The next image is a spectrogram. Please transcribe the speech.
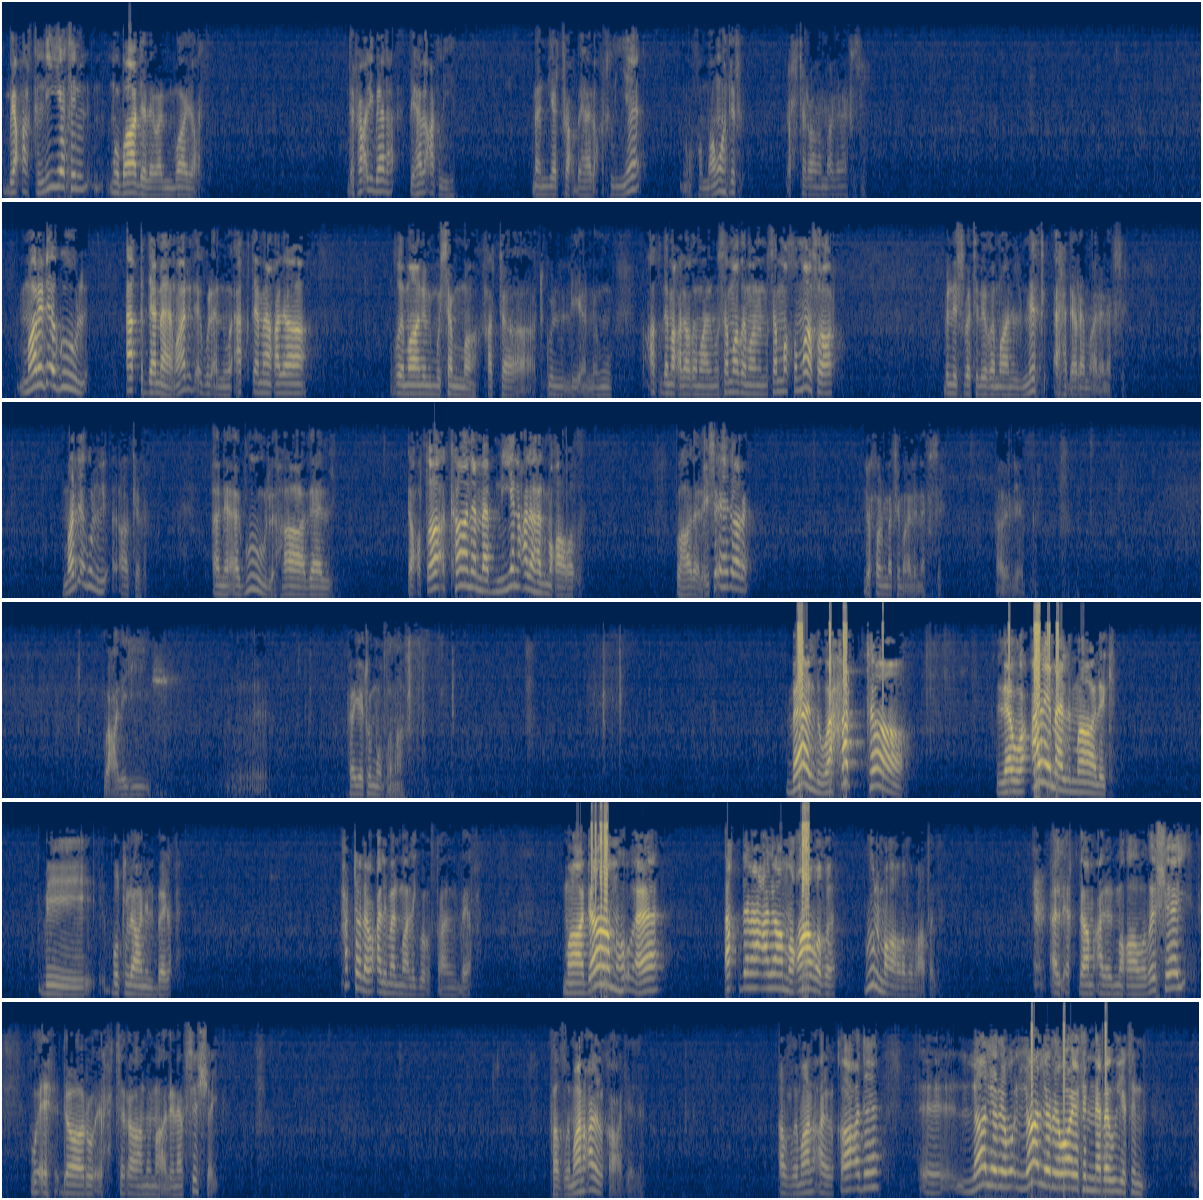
بعقلية المبادلة والمبايعة. دفع لي بها العقلية. من يدفع بها العقلية؟ ما مهدر. احتراما على نفسه. ما أريد أقول أقدم ما أريد أقول أنه أقدم على ضمان المسمى حتى تقول لي أنه أقدم على ضمان المسمى ضمان المسمى ما صار. بالنسبة لضمان المثل أهدر مال نفسه. ما أريد أقول هكذا. أنا أقول هذا الإعطاء كان مبنيا على هالمعاوضة وهذا ليس إهداره لحرمة مال نفسه. هذا اللي يقول وعليه فيتم الضمان بل وحتى لو علم المالك ببطلان البيع حتى لو علم المالك ببطلان البيع. ما دام هو أقدم على معاوضة قول معاوضة باطلة الإقدام على المعاوضة شيء وإهدار احترام مال نفس الشيء. فالضمان على القاعدة. الضمان على القاعدة لا, لرو... لا لرواية النبوية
